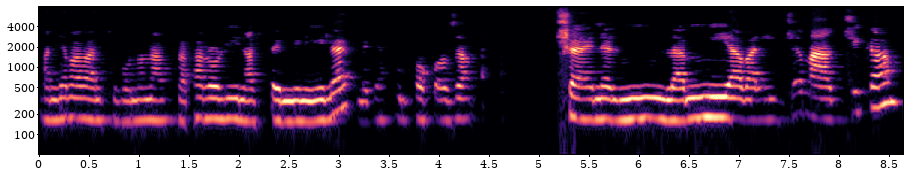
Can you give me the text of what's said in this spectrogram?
andiamo avanti con un'altra parolina al femminile. Vediamo un po' cosa c'è nella mia valigia magica.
